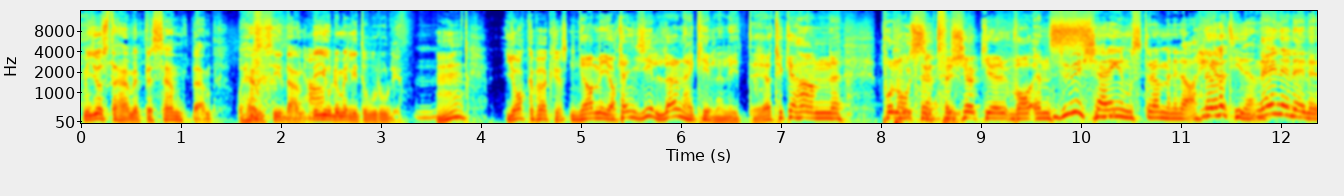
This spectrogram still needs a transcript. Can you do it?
men just det här med presenten och hemsidan, det gjorde mig lite orolig. Jakob Öqvist. Ja, men jag kan gilla den här killen lite. Jag tycker han på något Positiv. sätt försöker vara en... Du är kärringen mot strömmen idag, hela men- tiden. Nej, nej, nej. nej,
